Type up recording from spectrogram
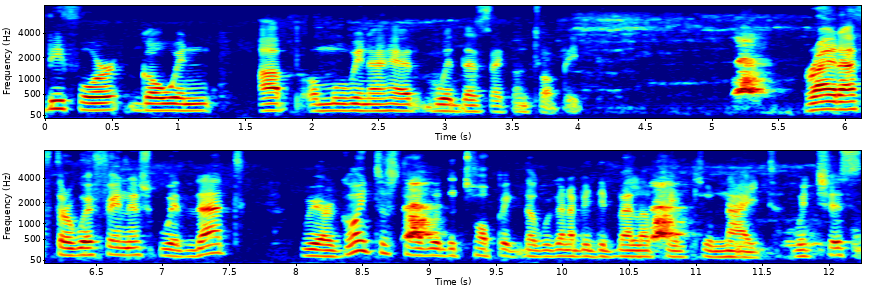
before going up or moving ahead with the second topic. Right after we finish with that, we are going to start with the topic that we're gonna be developing tonight, which is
